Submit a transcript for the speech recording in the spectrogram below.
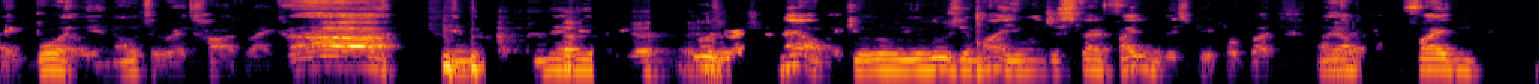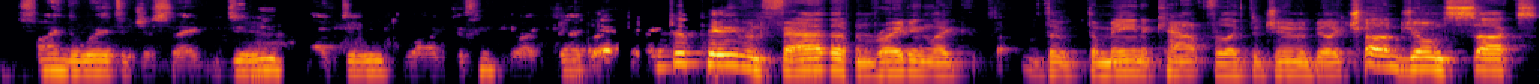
like boil, you know, to red hot, like ah, you know, and then you lose rationale. Like you, you lose your mind. You won't just start fighting with these people. But Yeah. am fighting, find a way to just like delete, like delete, like delete, like that. I just can't even fathom writing like the the main account for like the gym and be like Jon Jones sucks.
